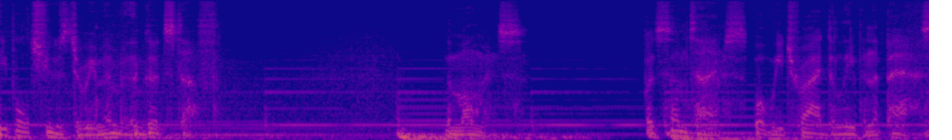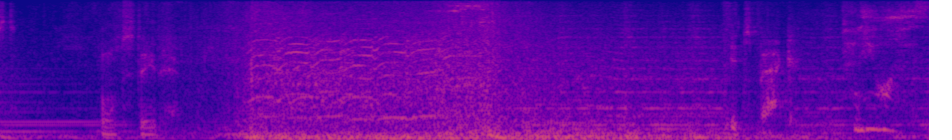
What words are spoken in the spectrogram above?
People choose to remember the good stuff. The moments. But sometimes what we tried to leave in the past won't stay there. It's back. Pennywise.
